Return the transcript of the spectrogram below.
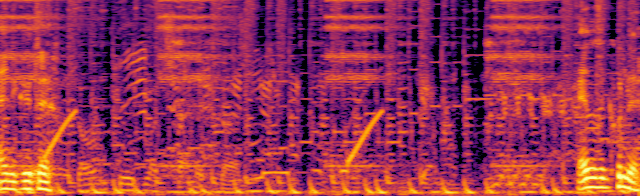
Meine Güte. Eine Sekunde.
